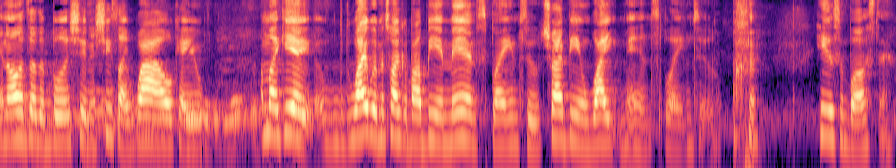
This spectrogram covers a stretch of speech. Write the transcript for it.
And all this other bullshit, and she's like, "Wow, okay." I'm like, "Yeah, white women talk about being mansplained to. Try being white mansplained to." he was from Boston.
